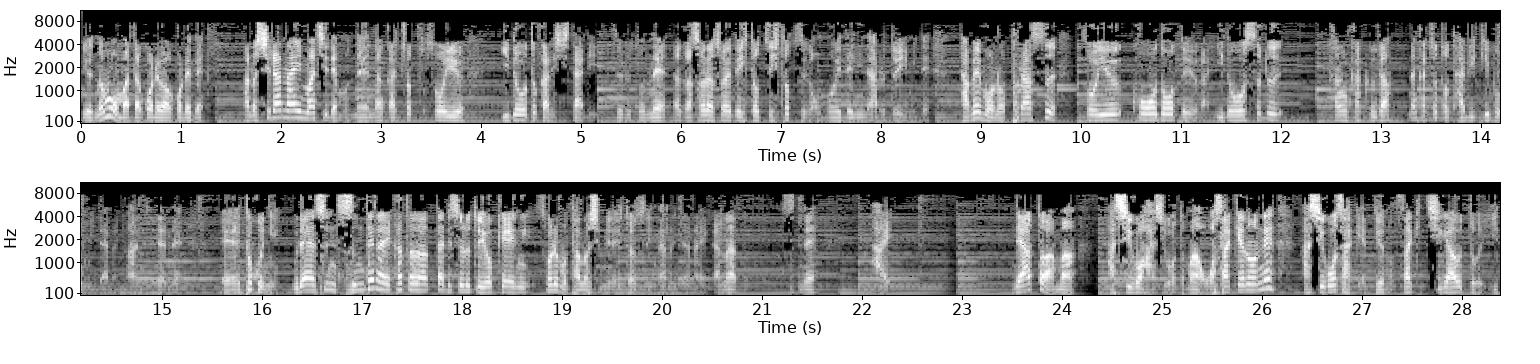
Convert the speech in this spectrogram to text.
いうのも、またこれはこれで、あの、知らない街でもね、なんかちょっとそういう移動とかしたりするとね、なんかそれはそれで一つ一つが思い出になるという意味で、食べ物プラスそういう行動というか移動する感覚が、なんかちょっと旅気分みたいな感じでね、えー、特に浦安に住んでない方だったりすると余計にそれも楽しみの一つになるんじゃないかなと思いますね。はい。で、あとはまあ、はしごはしごと、まあお酒のね、はしご酒っていうのとさっき違うと言っ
